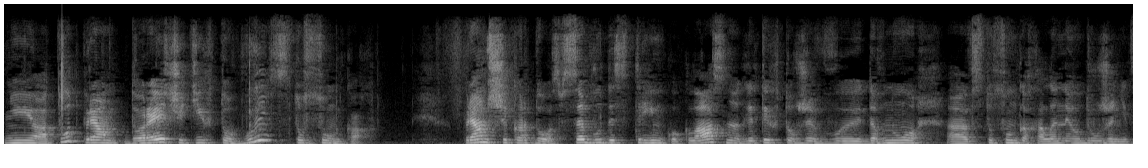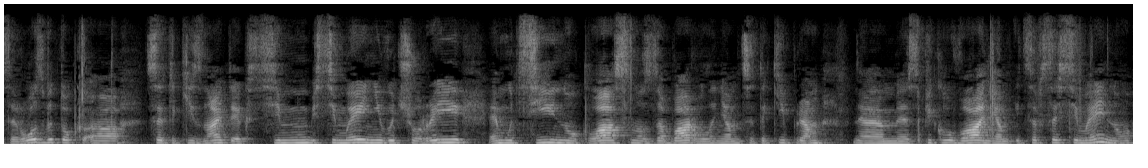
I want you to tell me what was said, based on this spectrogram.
Ні, а тут прям, до речі, ті, хто в стосунках, прям шикардос. Все буде стрімко, класно. Для тих, хто вже в, давно е, в стосунках, але не одружені, це розвиток. Е, це такі, знаєте, як сім, сімейні вечори, емоційно, класно, з забарвленням. Це такі прям ем, з. І це все сімейно.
